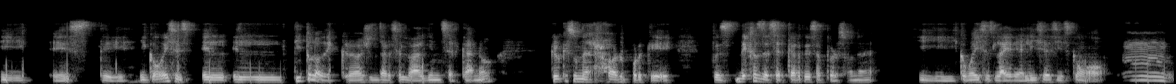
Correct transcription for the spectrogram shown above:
Y, este, y como dices, el, el título de crush, dárselo a alguien cercano, creo que es un error porque pues dejas de acercarte a esa persona y como dices, la idealizas y es como, mm,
